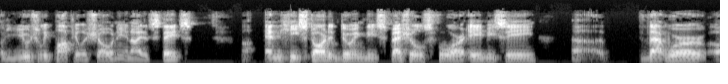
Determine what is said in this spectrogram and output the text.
a hugely popular show in the United States. Uh, and he started doing these specials for ABC uh, that were uh,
